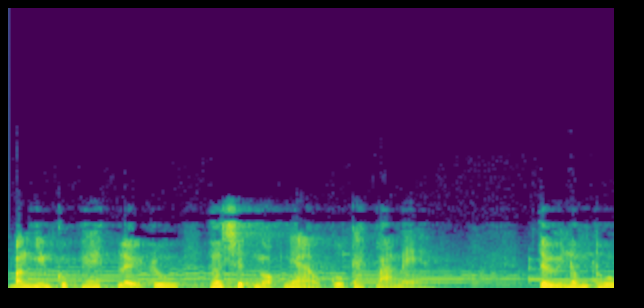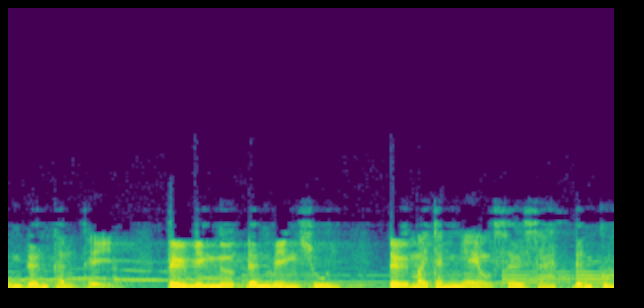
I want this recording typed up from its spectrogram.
bằng những khúc hát lời ru hết sức ngọt ngào của các bà mẹ. Từ nông thôn đến thành thị, từ miền ngược đến miền xuôi, từ mái tranh nghèo xơ xác đến cung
